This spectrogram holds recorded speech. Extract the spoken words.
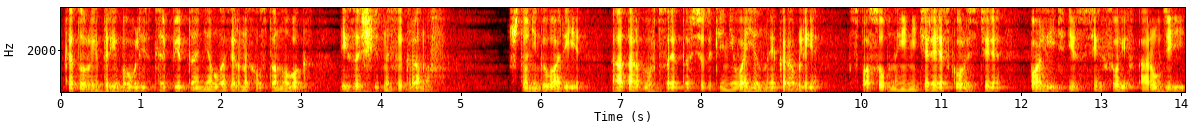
которые требовались для питания лазерных установок и защитных экранов. Что ни говори, а торговцы это все-таки не военные корабли, способные, не теряя скорости, палить из всех своих орудий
